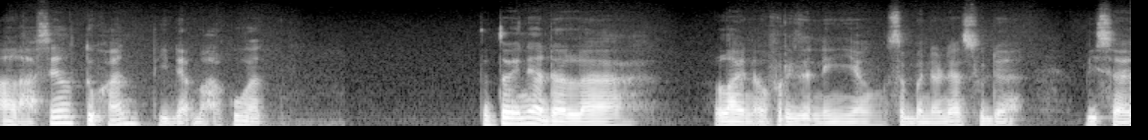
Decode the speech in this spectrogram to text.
Alhasil Tuhan tidak maha kuat. Tentu ini adalah line of reasoning yang sebenarnya sudah bisa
